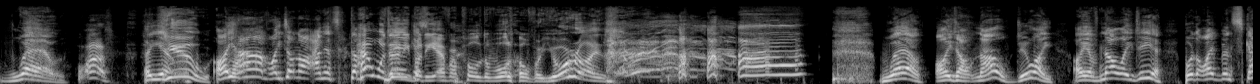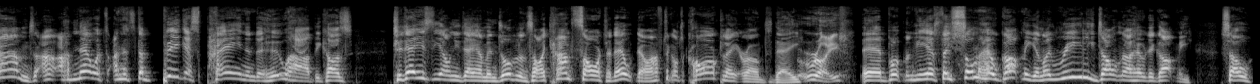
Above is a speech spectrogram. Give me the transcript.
well. What? Uh, yeah. You? I have. I don't know. And it's the How would biggest- anybody ever pull the wool over your eyes? Well, I don't know, do I? I have no idea. But I've been scammed. I, I'm now, it's, and it's the biggest pain in the hoo ha because today's the only day I'm in Dublin, so I can't sort it out now. I have to go to Cork later on today. right. Uh, but yes, they somehow got me, and I really don't know how they got me. So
